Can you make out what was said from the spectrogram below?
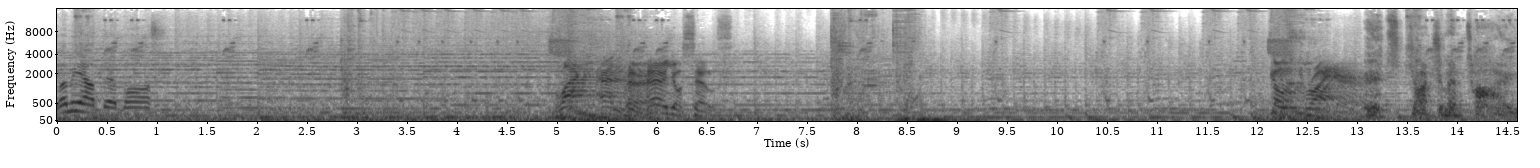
Let me out there, boss. Black Panther. Prepare yourself. Ghost Rider. It's judgment time!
